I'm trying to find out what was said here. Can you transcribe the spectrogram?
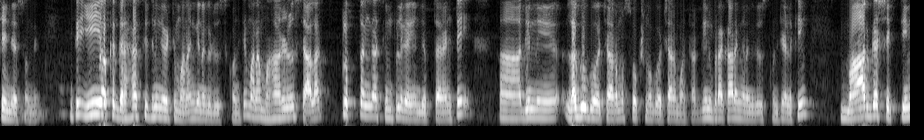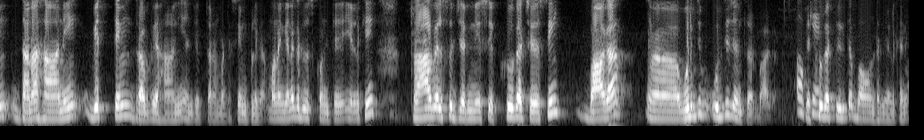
చేంజెస్ ఉంది అయితే ఈ యొక్క గ్రహస్థితిని బట్టి మనం కనుక చూసుకుంటే మన మహర్షులు చాలా క్లుప్తంగా సింపుల్గా ఏం చెప్తారంటే దీన్ని లఘు గోచారం సూక్ష్మ గోచారం అంటారు. దీని ప్రకారం కనుక చూసుకుంటే వీళ్ళకి మార్గశక్తిం ధనహాని విత్తిం ద్రవ్యహాని అని చెప్తారనమాట సింపుల్గా. మనం కనుక చూసుకుంటే వీళ్ళకి ట్రావెల్స్ జర్నీస్ ఎక్కువగా చేసి బాగా వృద్ధి వృద్ధి చెందుతారు బాగా. ఎక్కువగా తిరిగితే బాగుంటుంది వీళ్ళకని.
